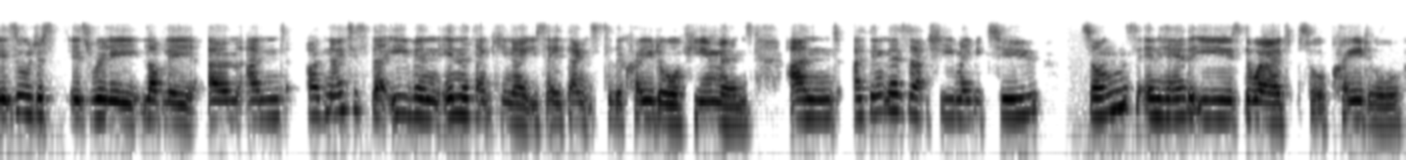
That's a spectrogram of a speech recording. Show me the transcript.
it's all just it's really lovely. Um, and i've noticed that even in the thank you note you say thanks to the cradle of humans. And i think there's actually maybe two songs in here that you use the word sort of cradle.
